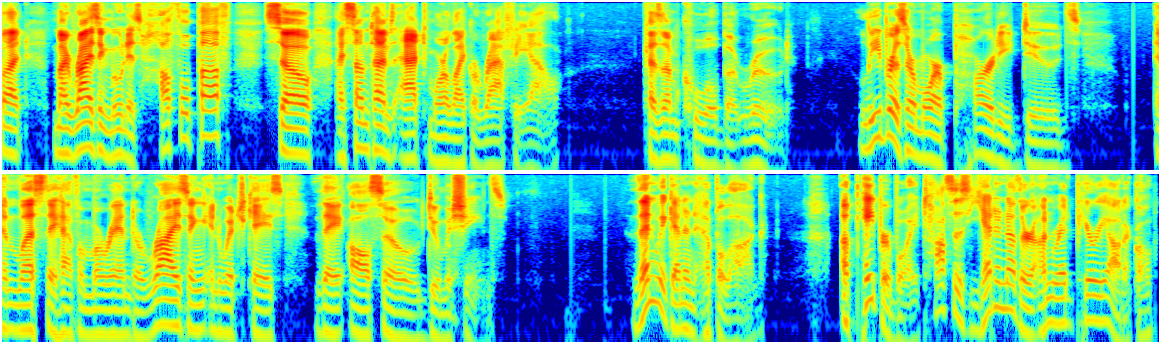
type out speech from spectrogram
But my rising moon is Hufflepuff, so I sometimes act more like a Raphael because I'm cool but rude. Libras are more party dudes, unless they have a Miranda Rising, in which case they also do machines. Then we get an epilogue. A paperboy tosses yet another unread periodical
